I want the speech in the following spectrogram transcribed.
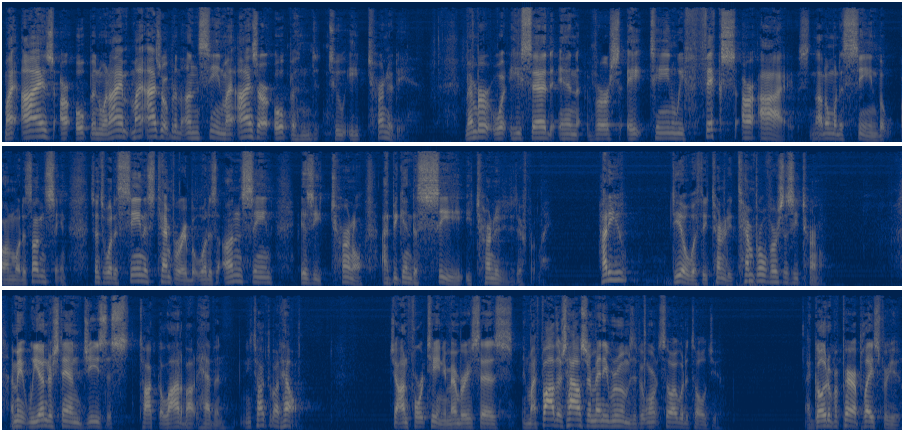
My eyes are open. When I, my eyes are open to the unseen, my eyes are opened to eternity. Remember what he said in verse 18? We fix our eyes, not on what is seen, but on what is unseen. Since what is seen is temporary, but what is unseen is eternal, I begin to see eternity differently. How do you deal with eternity? Temporal versus eternal. I mean, we understand Jesus talked a lot about heaven, he talked about hell. John 14, remember he says, In my Father's house are many rooms. If it weren't so, I would have told you. I go to prepare a place for you.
